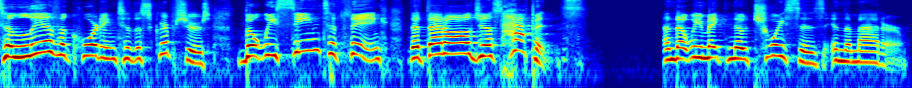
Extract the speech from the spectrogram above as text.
to live according to the scriptures. But we seem to think that that all just happens and that we make no choices in the matter.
